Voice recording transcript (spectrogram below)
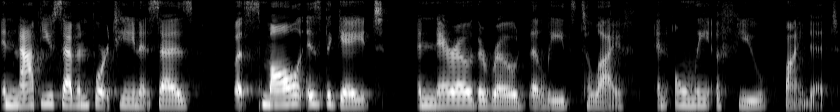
In Matthew 7:14 it says, "But small is the gate and narrow the road that leads to life, and only a few find it."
